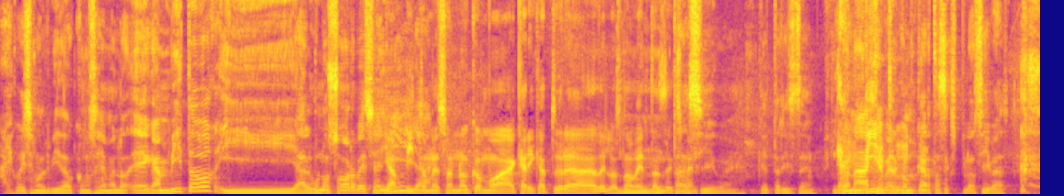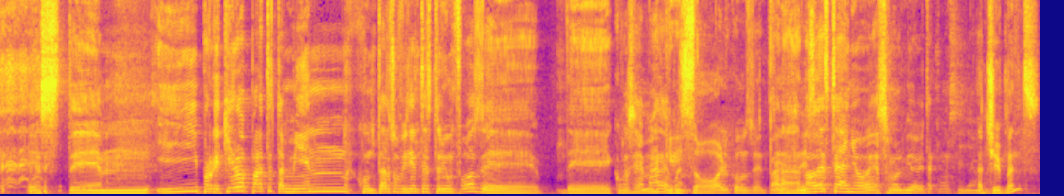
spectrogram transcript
Ay, güey, se me olvidó. ¿Cómo se llama? lo- Eh, Gambito y algunos orbes ahí. Gambito ya. me sonó como a caricatura de los noventas de X-Men. Sí, güey. Qué triste. Pero nada que ver con cartas explosivas. este. mm, Y porque quiero, aparte, también juntar suficientes triunfos de. de ¿Cómo se llama? De- Crisol, ¿cómo se para, no, de este año, eh, se me olvidó ahorita cómo se llama. ¿Achievements?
